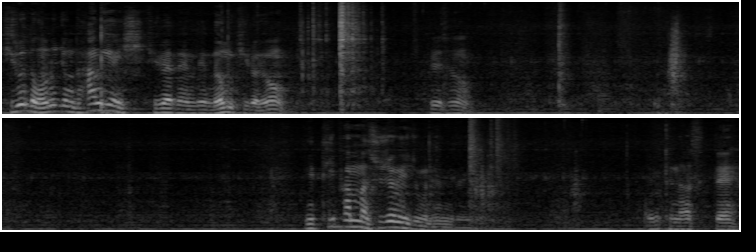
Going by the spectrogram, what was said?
길어도 어느 정도 한계가 길어야 되는데 너무 길어요. 그래서 이 팁한만 수정해 주면 됩니다. 이렇게 놨을 때.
